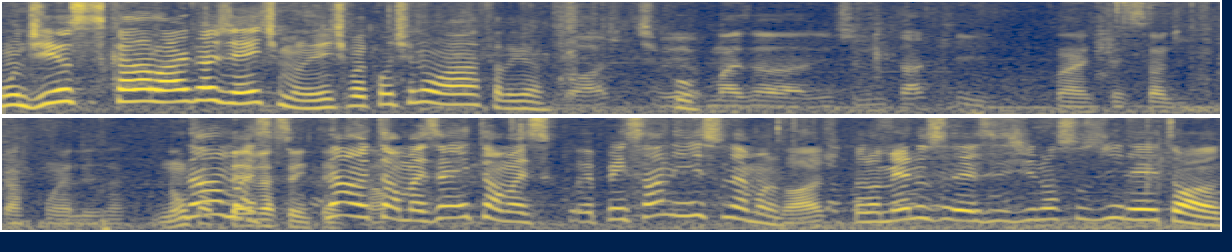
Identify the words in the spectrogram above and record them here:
um, um dia esses caras largam a gente, mano. A gente vai continuar, tá ligado? Lógico, Tipo- mas a gente não tá aqui com a intenção de ficar com eles, né? Nunca teve mas, essa intenção. Não, então, mas é, então, mas é pensar nisso, né, mano? Lógico. Pelo menos exigir nossos direitos, ó.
